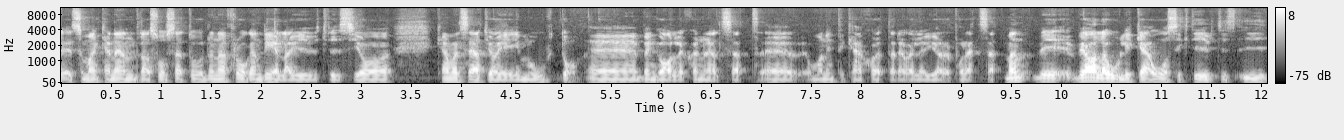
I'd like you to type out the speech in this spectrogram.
eh, som man kan ändra så sätt. Och den här frågan delar jag givetvis. Jag kan väl säga att jag är emot då, eh, bengaler generellt sett, eh, om man inte kan sköta det eller göra det på rätt sätt. Men vi, vi har alla olika åsikter givetvis i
